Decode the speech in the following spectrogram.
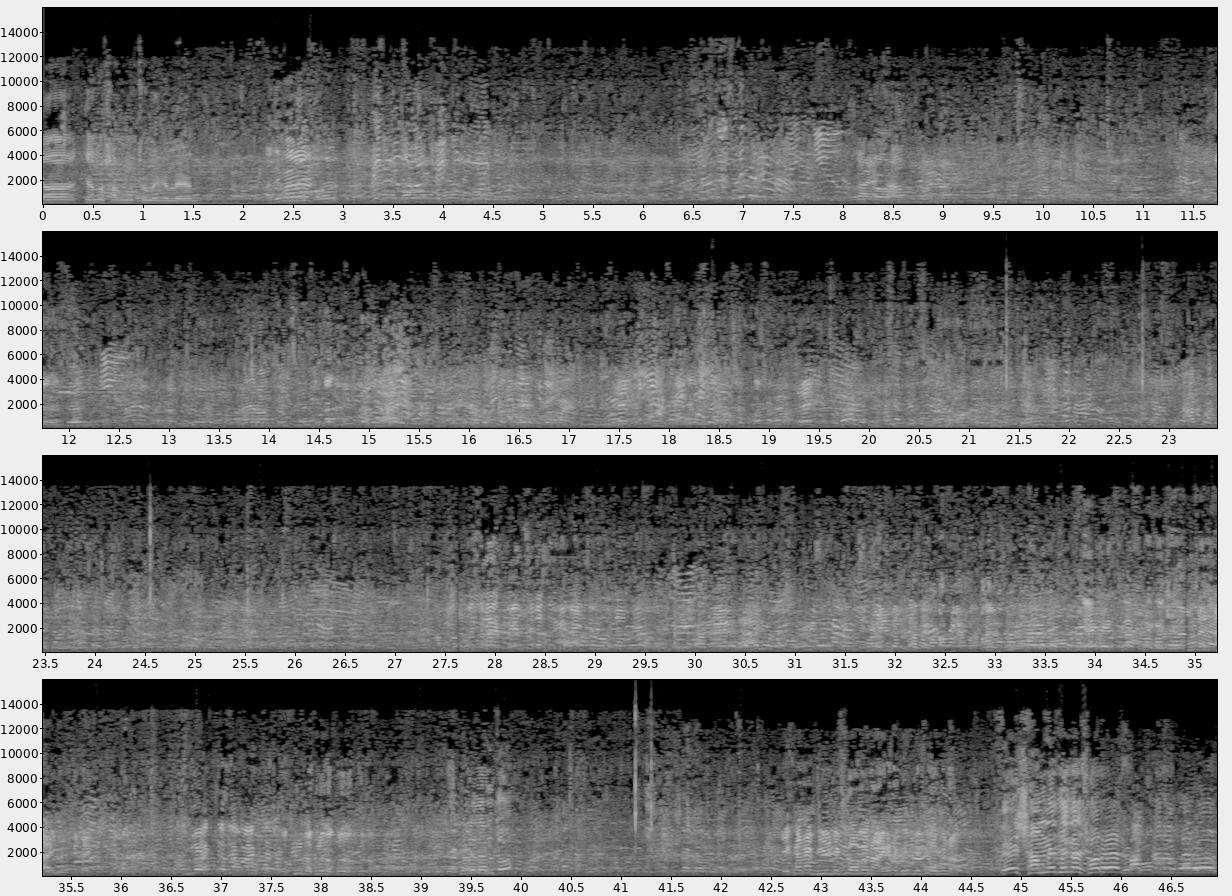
ভাইয়া কেন সামনে চলে গেলেন? এখানে ভিড় বেশি হবে না এখানে ভিড় বেশি হবে না। এই সামনে থেকে সরেন বাচ্চারা গরম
